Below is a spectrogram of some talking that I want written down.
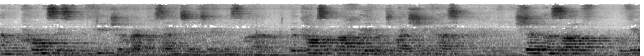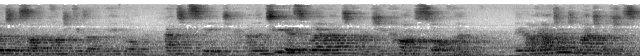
and the promises of the future represented in this man that comes at that moment where she has shown herself, revealed herself in front of these other people at his feet, and the tears flow out of her and she can't stop them. You know, I, I don't imagine that she's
